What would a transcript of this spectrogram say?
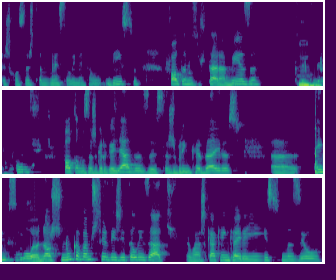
as relações também se alimentam disso. Falta-nos o estar à mesa, poder comer juntos, faltam-nos as gargalhadas, essas brincadeiras uh, em pessoa. Nós nunca vamos ser digitalizados. Eu acho que há quem queira isso, mas eu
